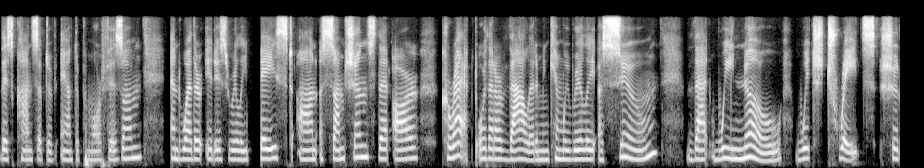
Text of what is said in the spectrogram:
this concept of anthropomorphism and whether it is really based on assumptions that are correct or that are valid. I mean, can we really assume that we know which traits should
